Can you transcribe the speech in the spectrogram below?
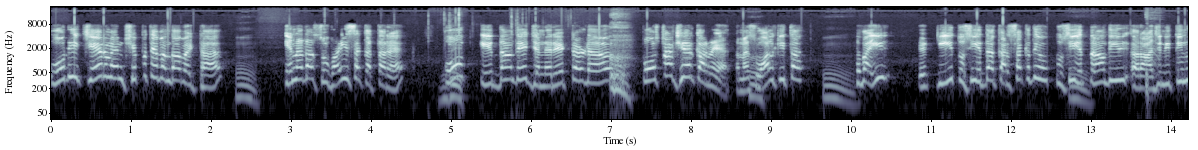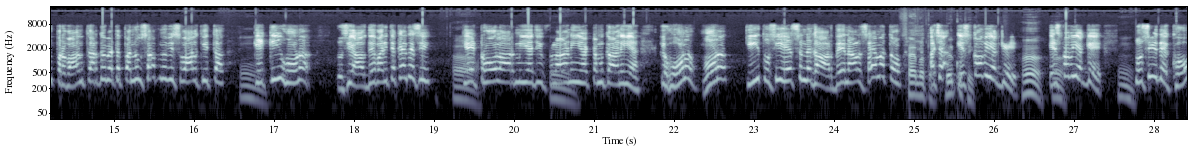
ਉਹਦੀ ਚੇਅਰਮੈਨਸ਼ਿਪ ਤੇ ਬੰਦਾ ਬੈਠਾ। ਇਹਨਾਂ ਦਾ ਸੂਬਾਈ ਸਕੱਤਰ ਹੈ। ਉਹ ਇਦਾਂ ਦੇ ਜਨਰੇਟਡ ਪੋਸਟਰ ਸ਼ੇਅਰ ਕਰ ਰਿਹਾ। ਤਾਂ ਮੈਂ ਸਵਾਲ ਕੀਤਾ। ਤੇ ਭਾਈ ਇਹ ਕੀ ਤੁਸੀਂ ਇਦਾਂ ਕਰ ਸਕਦੇ ਹੋ? ਤੁਸੀਂ ਇਸ ਤਰ੍ਹਾਂ ਦੀ ਰਾਜਨੀਤੀ ਨੂੰ ਪ੍ਰਵਾਨ ਕਰਦੇ ਹੋ? ਮੈਂ ਤਾਂ ਪੰਨੂ ਸਾਹਿਬ ਨੂੰ ਵੀ ਸਵਾਲ ਕੀਤਾ ਕਿ ਕੀ ਹੋਣਾ? ਤੁਸੀਂ ਆਪਦੇ ਬਾਰੇ ਤਾਂ ਕਹਿੰਦੇ ਸੀ ਕਿ ਟ੍ਰੋਲ ਆਰਮੀ ਹੈ ਜੀ ਫਲਾਣੀ ਹੈ ਟਮਕਾਣੀ ਹੈ। ਕਿ ਹੁਣ ਹੁਣ ਕੀ ਤੁਸੀਂ ਇਸ ਨਿਗਾਰ ਦੇ ਨਾਲ ਸਹਿਮਤ ਹੋ? ਅੱਛਾ ਇਸ। ਤੋਂ ਵੀ ਅੱਗੇ ਇਸ ਤੋਂ ਵੀ ਅੱਗੇ ਤੁਸੀਂ ਦੇਖੋ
